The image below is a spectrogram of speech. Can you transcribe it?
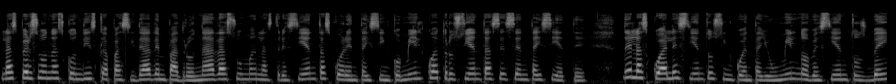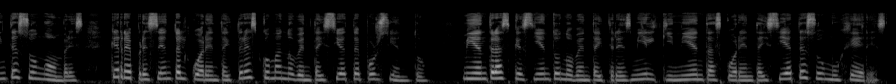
Las personas con discapacidad empadronadas suman las 345.467, de las cuales 151.920 son hombres, que representa el 43,97%, mientras que 193.547 son mujeres,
